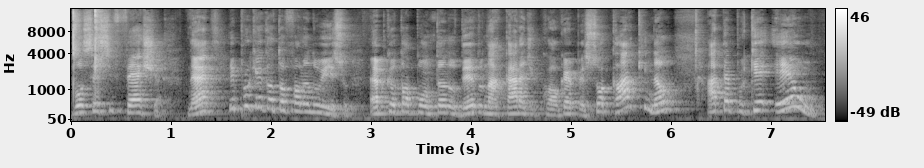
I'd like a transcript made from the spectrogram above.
você se fecha, né? E por que, que eu tô falando isso? É porque eu tô apontando o dedo na cara de qualquer pessoa? Claro que não, até porque eu,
